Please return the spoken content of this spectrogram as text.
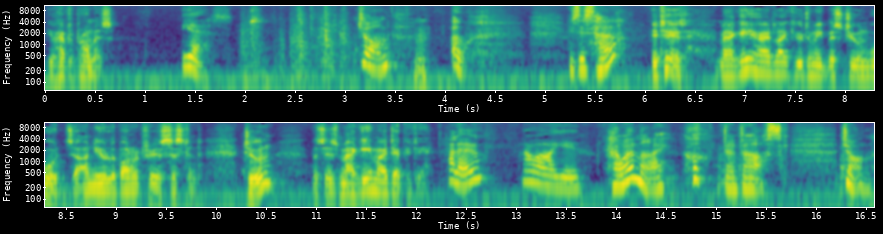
You have to promise. Yes. John? Hmm. Oh, is this her? It is. Maggie, I'd like you to meet Miss June Woods, our new laboratory assistant. June, this is Maggie, my deputy. Hello. How are you? How am I? Oh, don't ask. John,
